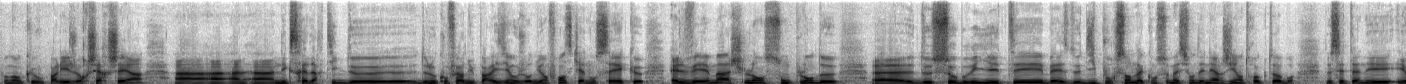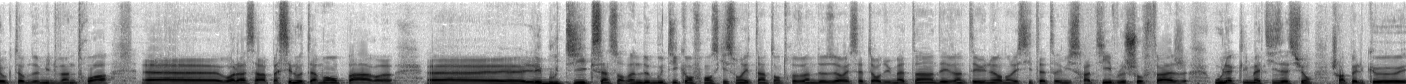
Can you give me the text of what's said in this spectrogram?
pendant que vous parliez, je recherchais un, un, extrait d'article de, de, nos confrères du Parisien aujourd'hui en France qui annonçait que LVMH lance son plan de, euh, de sobriété, baisse de 10% de la consommation d'énergie entre octobre de cette année et octobre 2023. voilà, ça va passer notamment par les boutiques, 522 boutiques en France qui sont éteintes entre 22h et 7h du matin, dès 21h dans les sites administratifs, le chauffage ou la climatisation. Je rappelle que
